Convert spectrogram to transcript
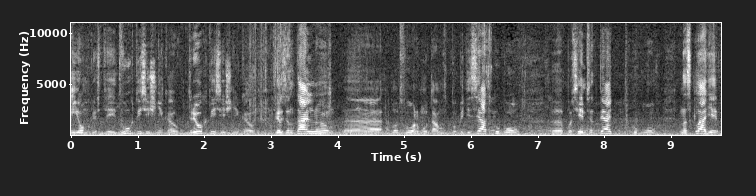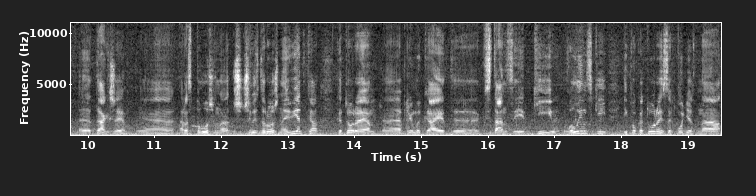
емкостей, двухтысячников, трехтысячников, горизонтальную э, платформу там по 50 кубов, э, по 75 кубов. На складе э, также э, расположена ж- железнодорожная ветка, которая э, примыкает э, к станции Киев-Волынский и по которой заходят на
